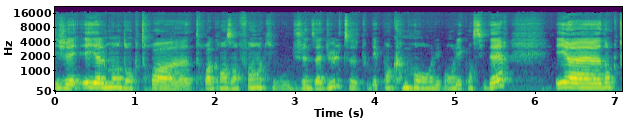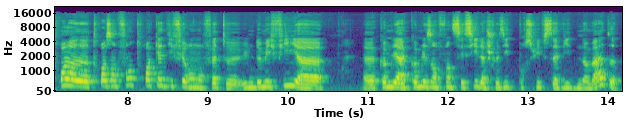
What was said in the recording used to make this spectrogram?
J'ai également donc trois, trois grands enfants qui, ou jeunes adultes, tout dépend comment on les, on les considère. Et euh, donc trois, enfants, trois cas différents en fait. Une de mes filles, comme, les, comme les enfants de Cécile, a choisi de poursuivre sa vie de nomade.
